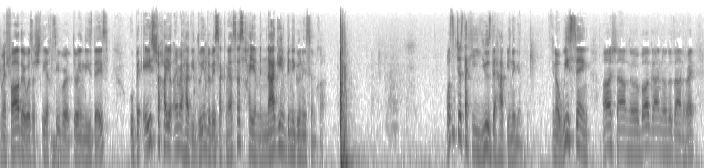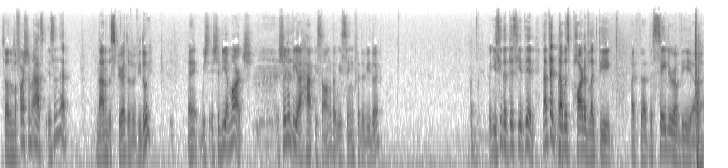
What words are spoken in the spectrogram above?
My father was a Shliach Tzibur during these days. Wasn't just that he used the happy nigun. You know, we sing Asham no bagan no right? So the Mefarshim ask, isn't that not in the spirit of a vidui? Right? It should be a march. It shouldn't be a happy song that we sing for the vidui. But you see that this year did. Not that that was part of like the like the, the seder of the, uh,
